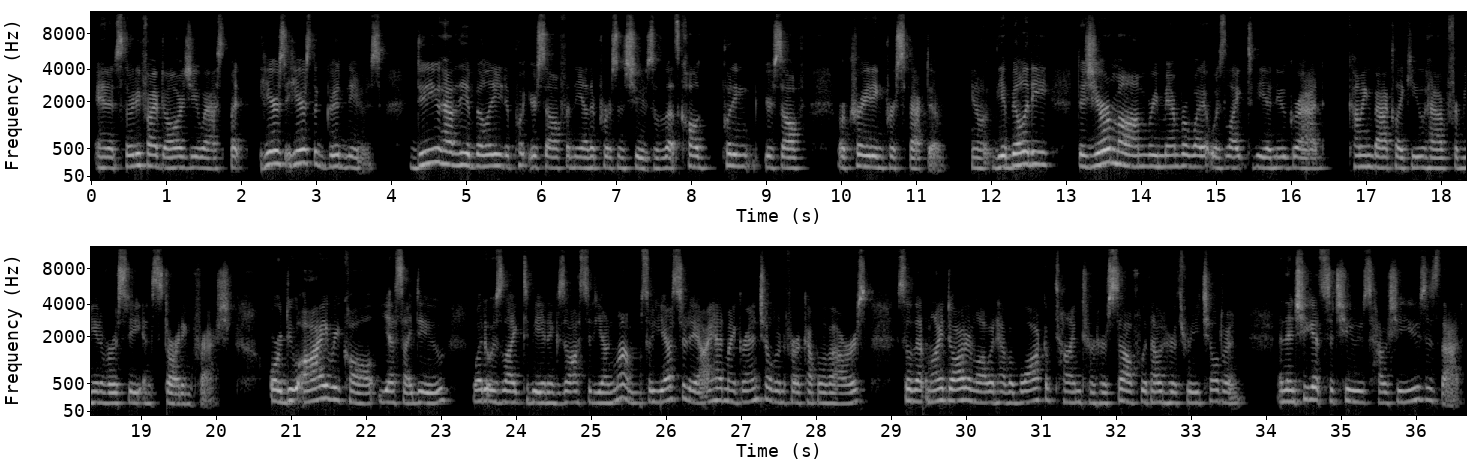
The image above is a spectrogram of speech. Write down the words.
and it's $35 US. But here's, here's the good news do you have the ability to put yourself in the other person's shoes? So that's called putting yourself or creating perspective. You know, the ability, does your mom remember what it was like to be a new grad coming back like you have from university and starting fresh? Or do I recall, yes, I do, what it was like to be an exhausted young mom. So yesterday I had my grandchildren for a couple of hours so that my daughter-in-law would have a block of time to herself without her three children. And then she gets to choose how she uses that.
